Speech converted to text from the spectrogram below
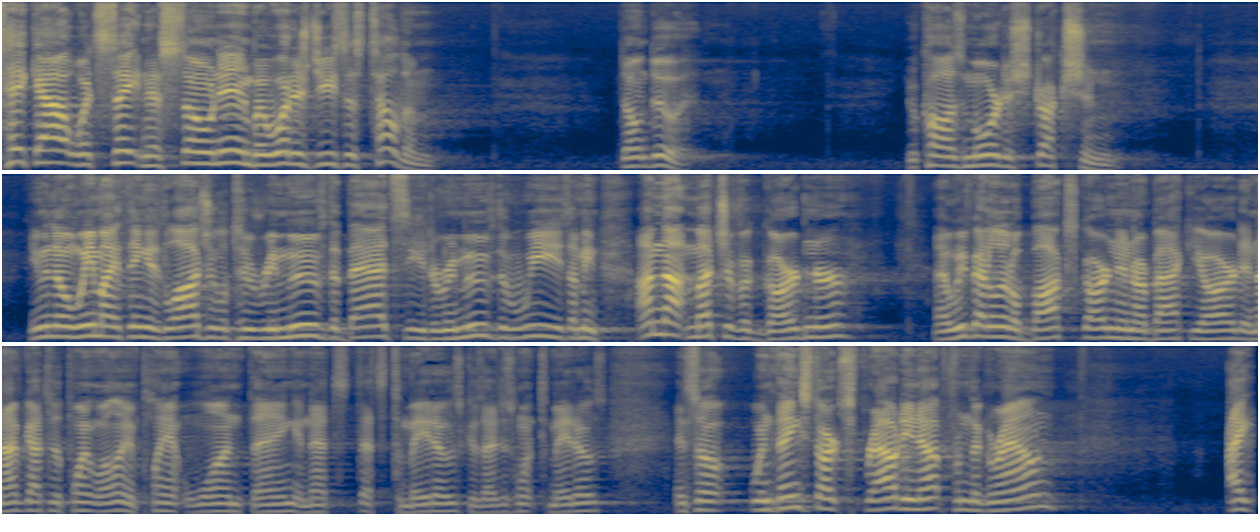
take out what Satan has sown in, but what does Jesus tell them? Don't do it. You'll cause more destruction. Even though we might think it's logical to remove the bad seed, to remove the weeds. I mean, I'm not much of a gardener. Uh, we've got a little box garden in our backyard, and I've got to the point where I only plant one thing, and that's, that's tomatoes, because I just want tomatoes. And so when things start sprouting up from the ground, I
